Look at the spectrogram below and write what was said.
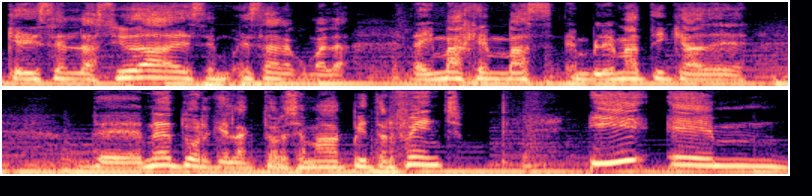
que dicen las ciudades. Esa era como la, la imagen más emblemática de, de Network, el actor se llamaba Peter Finch. Y em,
